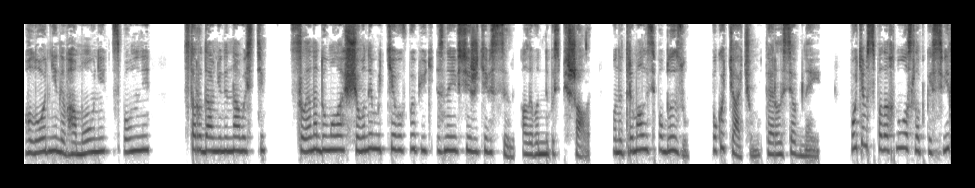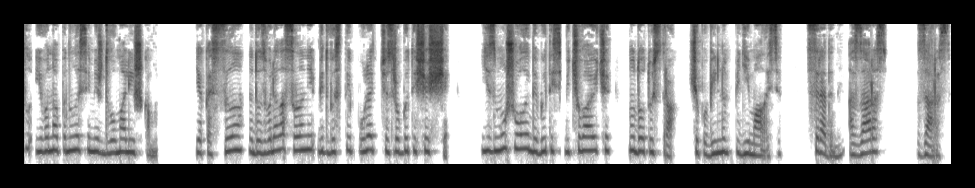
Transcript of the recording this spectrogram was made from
голодні, невгамовні, сповнені стародавньої ненависті. Селена думала, що вони миттєво вип'ють з неї всі життєві сили, але вони не поспішали. Вони трималися поблизу, по котячому, терлися об неї. Потім спалахнуло слабке світло, і вона опинилася між двома ліжками. Якась сила не дозволяла селені відвести погляд чи зробити щось ще. Її змушували дивитись, відчуваючи нудоту й страх, що повільно підіймалася. Зсередини, а зараз, зараз.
